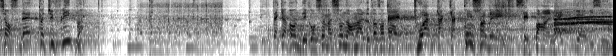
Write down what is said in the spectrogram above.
conscience nette que tu flippes. T'as qu'à vendre des consommations normales de temps en temps. Eh, toi, t'as qu'à consommer. C'est pas un nightclub ici.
